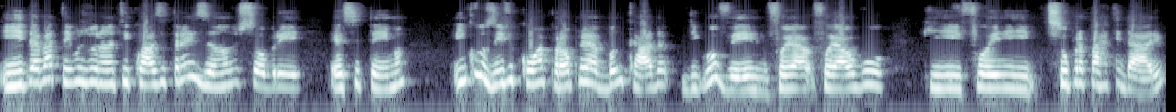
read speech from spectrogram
E debatemos durante quase três anos sobre esse tema, inclusive com a própria bancada de governo. Foi, foi algo que foi suprapartidário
